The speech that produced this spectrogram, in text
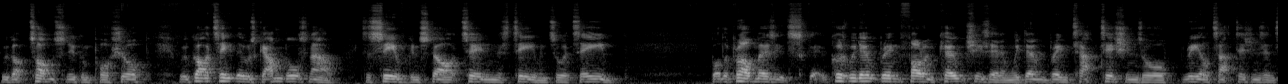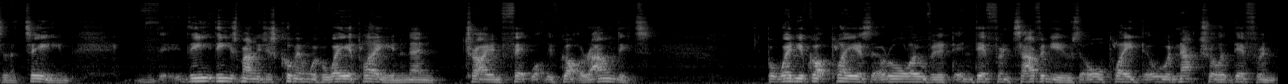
We've got Thompson who can push up. We've got to take those gambles now to see if we can start turning this team into a team. But the problem is, it's because we don't bring foreign coaches in and we don't bring tacticians or real tacticians into the team. The, the, these managers come in with a way of playing and then try and fit what they've got around it. But when you've got players that are all over in different avenues, that all played that were natural at different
